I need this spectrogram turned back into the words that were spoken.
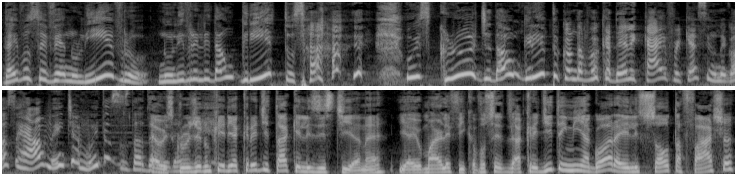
Daí você vê no livro, no livro ele dá um grito, sabe? O Scrooge dá um grito quando a boca dele cai, porque assim, o negócio realmente é muito assustador. É, o Scrooge né? não queria acreditar que ele existia, né? E aí o Marley fica, você acredita em mim agora? Ele solta a faixa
